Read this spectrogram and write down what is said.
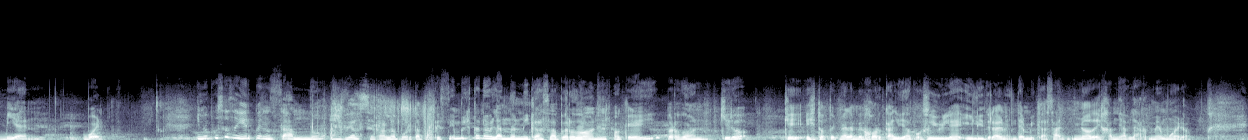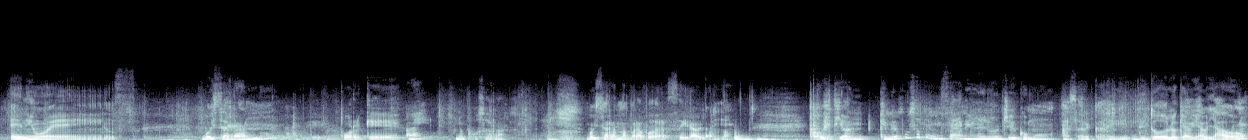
Bien. Bueno. Y me puse a seguir pensando. Ay, voy a cerrar la puerta porque siempre están hablando en mi casa. Perdón, ¿ok? Perdón. Quiero que esto tenga la mejor calidad posible y literalmente en mi casa no dejan de hablar. Me muero. Anyways. Voy cerrando porque... Ay, no puedo cerrar. Voy cerrando para poder seguir hablando. Cuestión, que me puse a pensar en la noche como acerca de, todo lo que había hablado.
